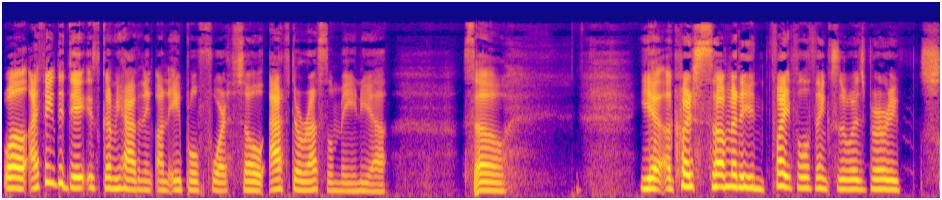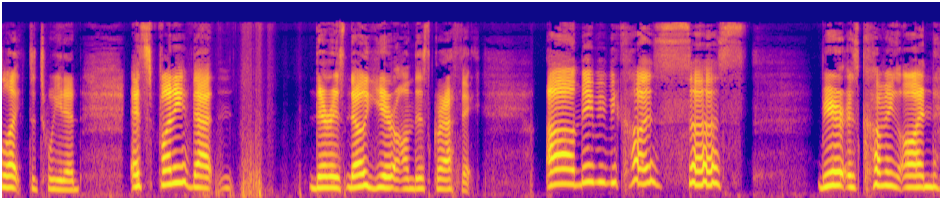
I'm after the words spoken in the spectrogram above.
well, I think the date is gonna be happening on April fourth, so after WrestleMania. So yeah, of course, somebody in Fightful thinks it was very slick to tweet it. It's funny that there is no year on this graphic. Uh, maybe because uh, Veer is coming on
